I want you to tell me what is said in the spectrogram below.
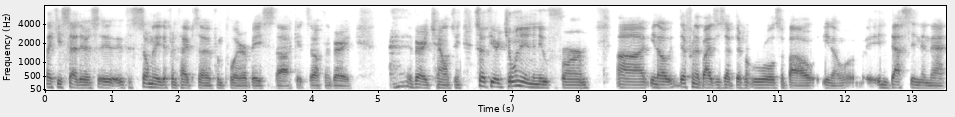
like you said, there's, there's so many different types of employer-based stock. It's often very very challenging. So if you're joining a new firm, uh, you know, different advisors have different rules about, you know, investing in that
